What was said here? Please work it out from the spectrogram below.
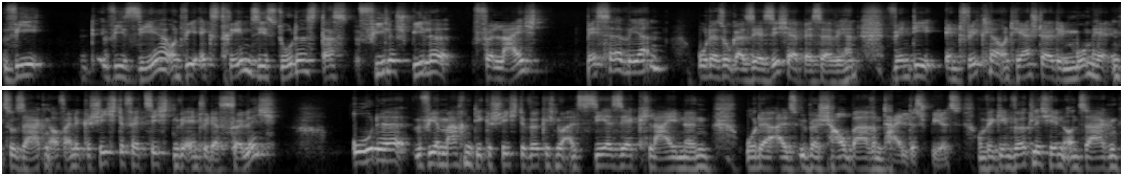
wie wie sehr und wie extrem siehst du das, dass viele Spiele vielleicht besser wären oder sogar sehr sicher besser wären, wenn die Entwickler und Hersteller den Mumm hätten zu sagen, auf eine Geschichte verzichten wir entweder völlig oder wir machen die Geschichte wirklich nur als sehr, sehr kleinen oder als überschaubaren Teil des Spiels. Und wir gehen wirklich hin und sagen,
